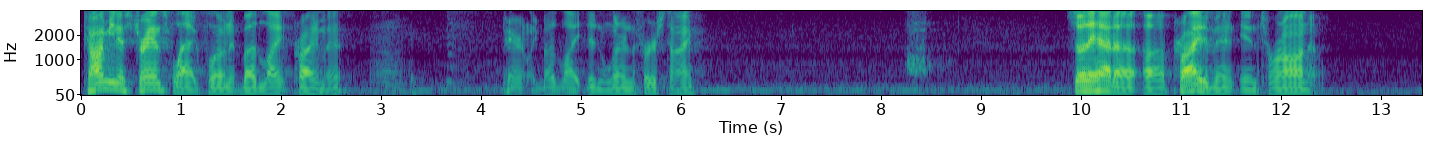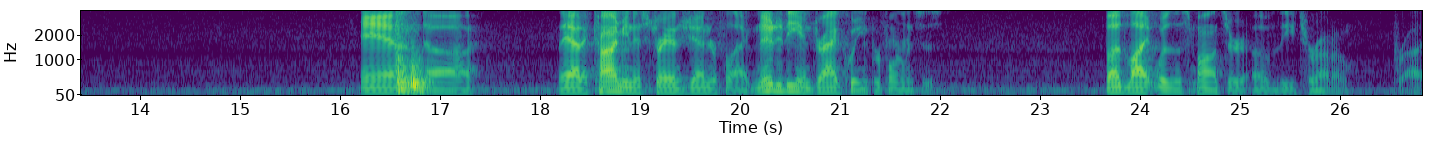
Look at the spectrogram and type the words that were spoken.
Communist trans flag flown at Bud Light Pride event. Apparently, Bud Light didn't learn the first time. So they had a, a Pride event in Toronto. And uh, they had a communist transgender flag, nudity, and drag queen performances. Bud Light was the sponsor of the Toronto Pride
